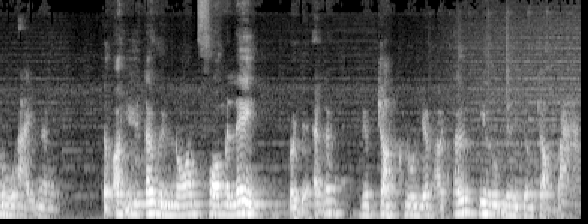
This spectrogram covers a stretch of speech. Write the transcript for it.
តួឯកហ្នឹងទាំងអស់និយាយទៅវានាំ formulate ដូចអត់ហ្នឹងរៀបចំខ្លួនយើងឲ្យទៅជារូបរាងយើងចង់បាន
